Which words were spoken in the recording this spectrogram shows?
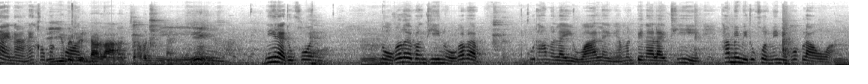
ถ่ายหนังให้เขาพัพี่กยิวไปผ่อนเป็นดารานะจ๊ะวันนี้อืมนี่แหละทุกคน อืม หนูก็เลยบางทีหนูก็แบบกูทำอะไรอยู่วะอะไรเงี้ย มันเป็นอะไรที่ถ้าไม่มีทุกคนไม่มีพวกเราอะ อืม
